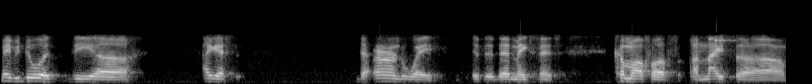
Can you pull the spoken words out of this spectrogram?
maybe do it the uh I guess the earned way if, if that makes sense. Come off of a nice uh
